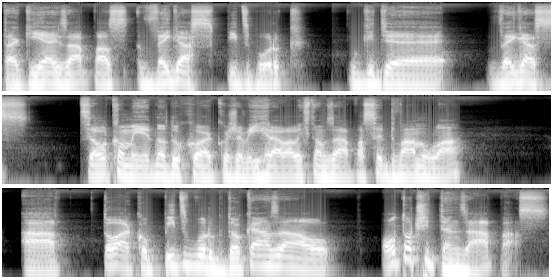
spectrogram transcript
tak je aj zápas Vegas-Pittsburgh, kde Vegas celkom jednoducho akože vyhrávali v tom zápase 2-0 a to, ako Pittsburgh dokázal otočiť ten zápas,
